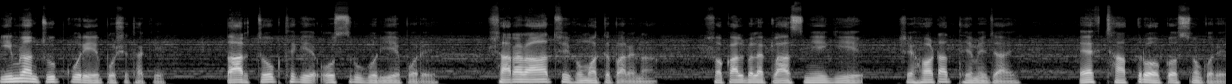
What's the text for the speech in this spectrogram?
ইমরান চুপ করে বসে থাকে। তার চোখ থেকে অশ্রু গড়িয়ে পড়ে। সারা রাত সে ঘুমাতে পারে না। সকালবেলা ক্লাস নিয়ে গিয়ে সে হঠাৎ থেমে যায়। এক ছাত্র প্রশ্ন করে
